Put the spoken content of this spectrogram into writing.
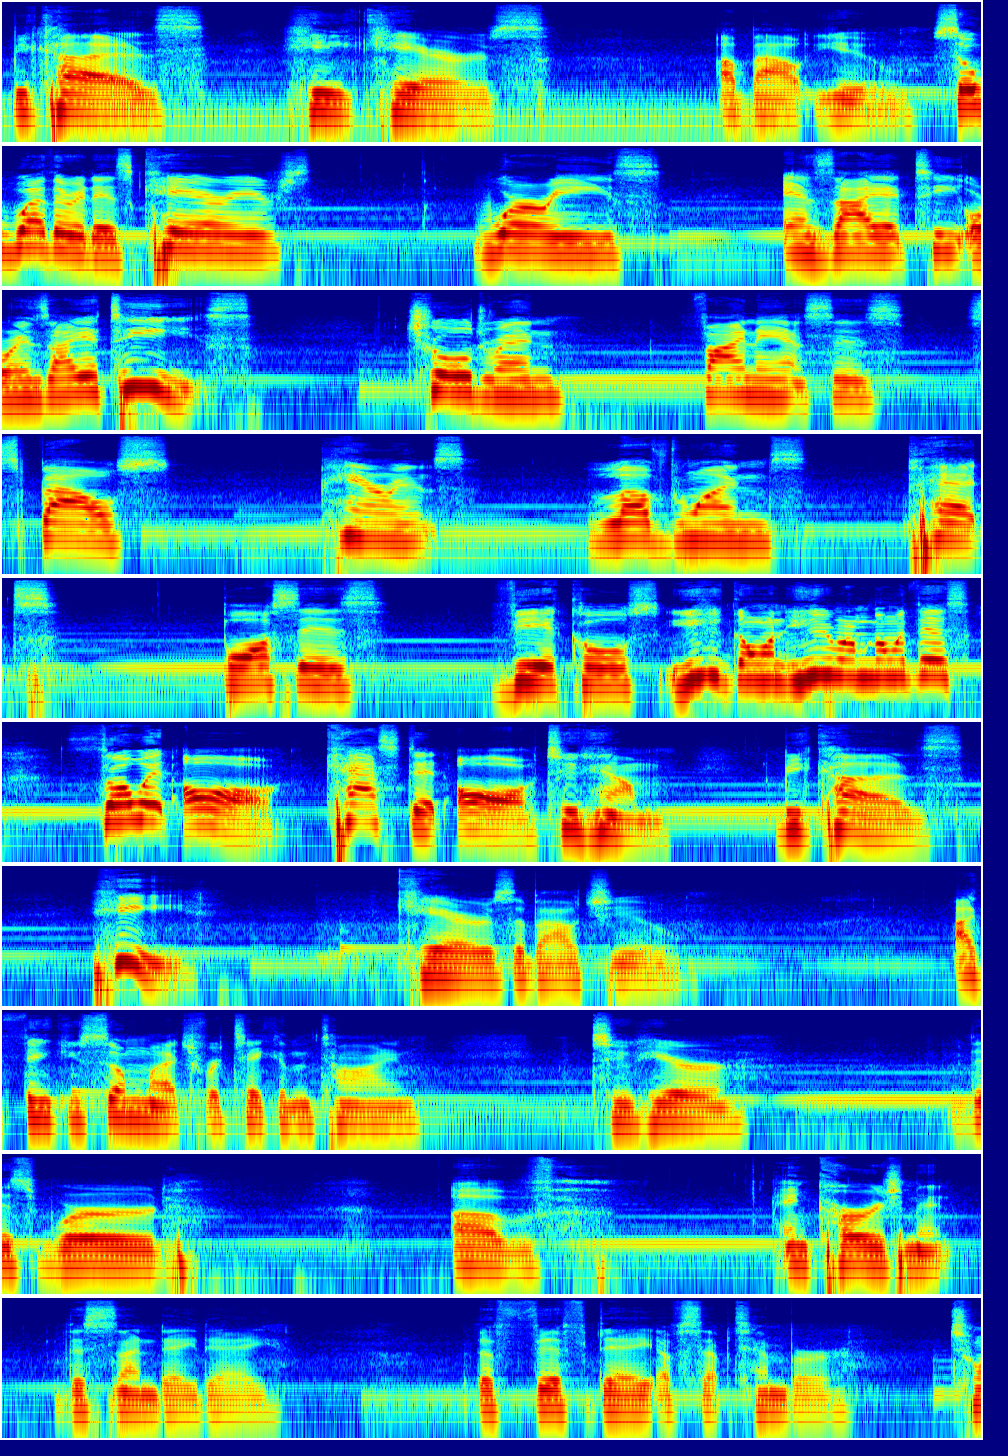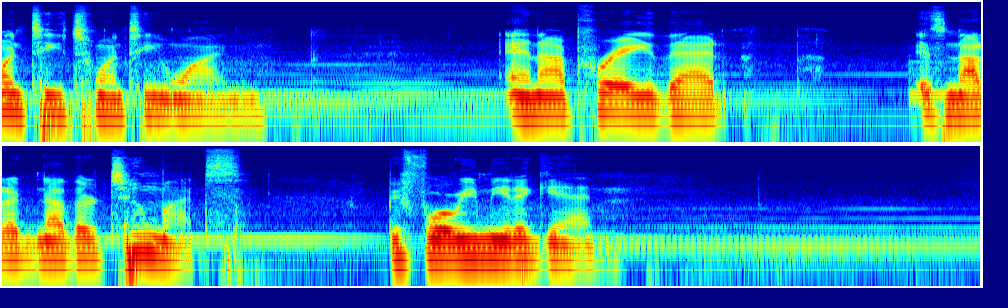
because He cares about you. So, whether it is cares, worries, anxiety, or anxieties, children, finances, spouse, parents, loved ones, pets, bosses, vehicles. You can go on, you hear where I'm going with this? Throw it all, cast it all to Him because He cares about you. I thank you so much for taking the time to hear this word of encouragement this Sunday day, the fifth day of September 2021. And I pray that it's not another two months before we meet again.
